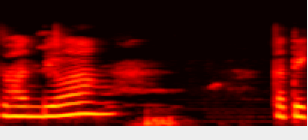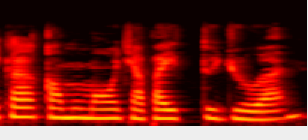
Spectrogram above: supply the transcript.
Tuhan bilang ketika kamu mau capai tujuan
